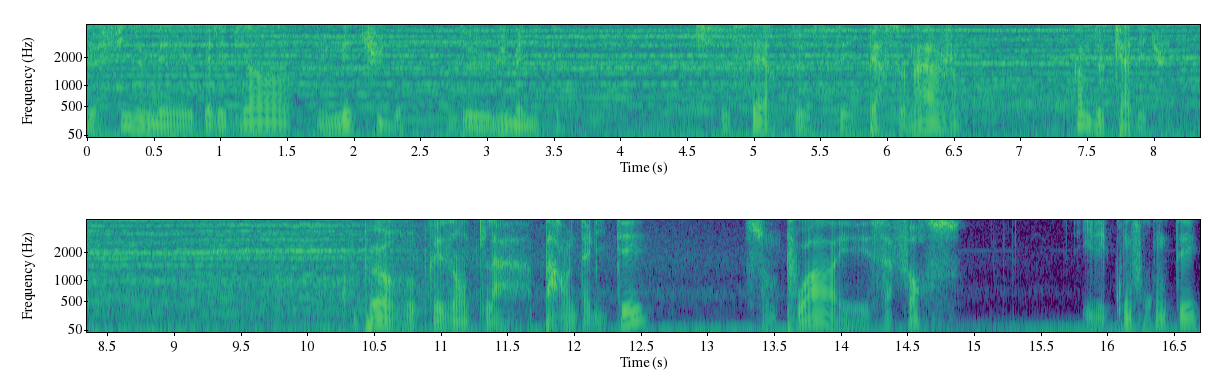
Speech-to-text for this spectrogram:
Le film est bel et bien une étude de l'humanité, qui se sert de ses personnages comme de cas d'étude. Cooper représente la parentalité, son poids et sa force. Il est confronté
